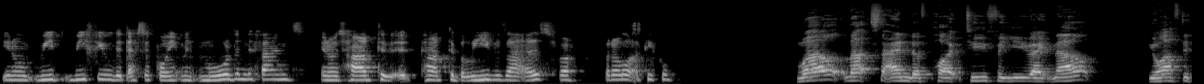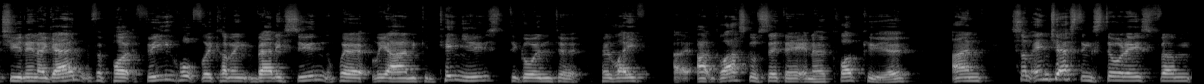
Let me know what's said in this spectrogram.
You know, we we feel the disappointment more than the fans. You know, it's hard to it's hard to believe as that is for for a lot of people. Well, that's the end of part two for you right now. You'll have to tune in again for part three, hopefully coming very soon, where Leanne continues to go into her life uh, at Glasgow City in her club career and some interesting stories from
